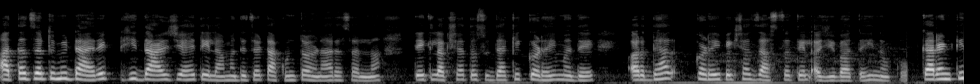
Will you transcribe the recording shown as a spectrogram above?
आता जर तुम्ही डायरेक्ट ही डाळ जी आहे तेलामध्ये जर टाकून तळणार असाल ना ते एक लक्षात असू द्या की कढईमध्ये अर्ध्या कढईपेक्षा जास्त तेल अजिबातही नको. कारण की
